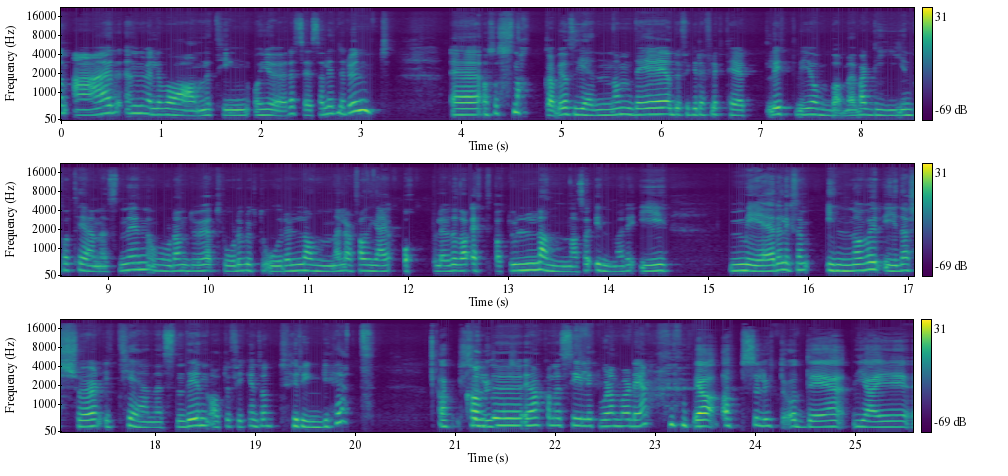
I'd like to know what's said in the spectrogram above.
Som er en veldig vanlig ting å gjøre, se seg litt rundt. Eh, og så snakka vi oss gjennom det, og du fikk reflektert litt. Vi jobba med verdien på tjenesten din, og hvordan du, jeg tror du brukte ordet lande, eller i hvert fall jeg opplevde da etterpå at du landa så innmari i mer liksom innover i deg sjøl, i tjenesten din, og at du fikk en sånn trygghet. Kan Absolutt. du, ja, kan du si litt hvordan var det? Ja, absolutt. Og det jeg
